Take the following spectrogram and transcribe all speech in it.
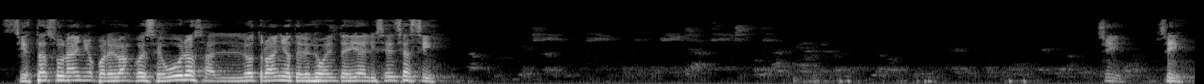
Si estás un año por el banco de seguros, al otro año tenés los 20 días de licencia, sí. Sí, sí.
